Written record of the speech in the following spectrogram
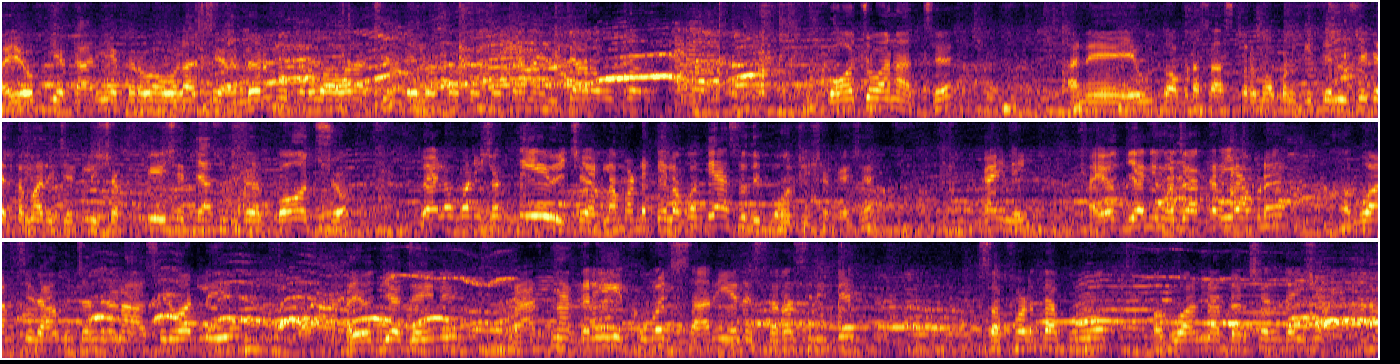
અયોગ્ય કાર્ય કરવાવાળા છે, અધર્મ કરવાવાળા છે, તે લોકો તો પોતાના વિચારો ઉપર પહોંચવાના જ છે. અને એવું તો આપણા શાસ્ત્રમાં પણ કીધેલું છે કે તમારી જેટલી શક્તિ છે, ત્યાં સુધી તમે પહોંચશો. તો એ લોકોની શક્તિ એવી છે, એટલા માટે તે લોકો ત્યાં સુધી પહોંચી શકે છે. કંઈ નહીં. અયોધ્યાની મજા કરીએ આપણે. ભગવાન શ્રી રામચંદ્રના આશીર્વાદ લઈએ. અયોધ્યા જઈને પ્રાર્થના કરીએ કે ખૂબ જ સારી અને સરસ રીતે સફળતાપૂર્વક ભગવાનના દર્શન થઈ શકે. ખૂબ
